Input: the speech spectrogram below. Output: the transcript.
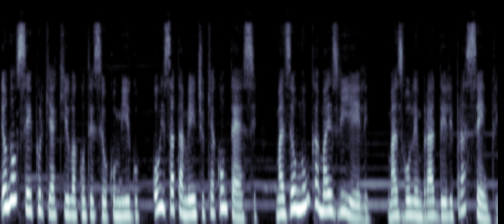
Eu não sei por que aquilo aconteceu comigo, ou exatamente o que acontece, mas eu nunca mais vi ele, mas vou lembrar dele para sempre.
